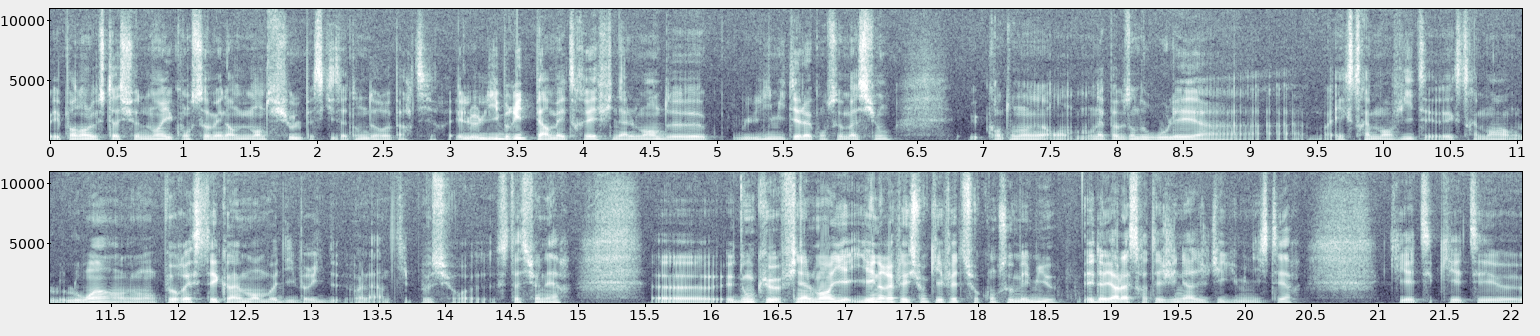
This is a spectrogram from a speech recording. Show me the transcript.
Et pendant le stationnement, ils consomment énormément de fuel parce qu'ils attendent de repartir. Et le hybride permettrait finalement de limiter la consommation quand on n'a pas besoin de rouler à, extrêmement vite et extrêmement loin, on peut rester quand même en mode hybride, voilà, un petit peu sur stationnaire. et donc finalement, il y, a une réflexion qui est faite sur consommer mieux. Et d'ailleurs, la stratégie énergétique du ministère qui a été, qui était, euh,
